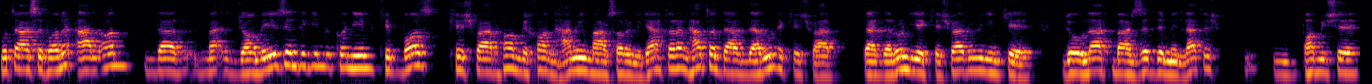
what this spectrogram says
متاسفانه الان در جامعه زندگی می‌کنیم که باز کشورها می‌خوان همین مرزها رو نگه دارن. حتی در درون کشور در درون یک کشور می‌بینیم که دولت بر ضد ملتش پا میشه.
